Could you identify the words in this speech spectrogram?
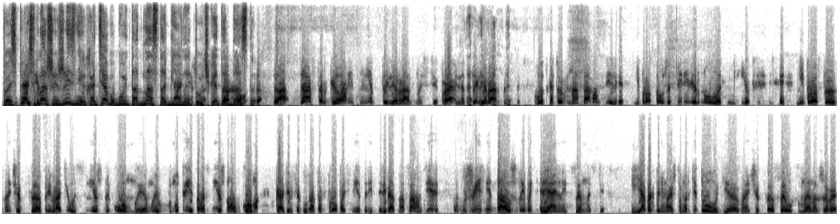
то есть пусть в нашей жизни хотя бы будет одна стабильная точка. Это да, Дастер. Да, да, Дастер говорит нет толерантности, правильно? Толерантности, вот, которая на самом деле не просто уже перевернула мир, не просто, значит, э, превратилась в снежный ком, и мы внутри этого снежного кома катимся куда-то в пропасть. Нет, ре- ребят, на самом деле в жизни должны быть реальные ценности. И я так понимаю, что маркетологи, значит, селс-менеджеры,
